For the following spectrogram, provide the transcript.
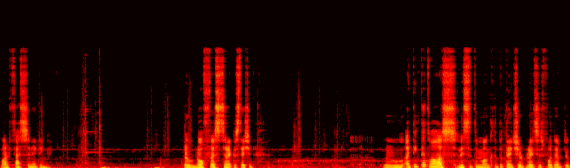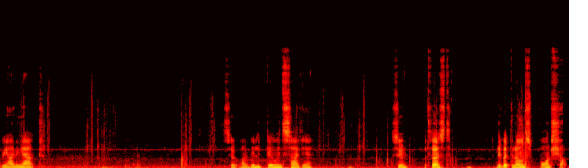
While fascinating. Oh, Northwest Seneca Station. Ooh, I think that was listed among the potential places for them to be hiding out. So I will go inside here. Soon. But first, lone spawn shop.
